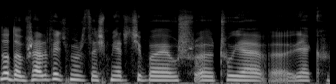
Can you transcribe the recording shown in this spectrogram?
No dobrze, ale wyjdźmy już ze śmierci, bo ja już e, czuję, jak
